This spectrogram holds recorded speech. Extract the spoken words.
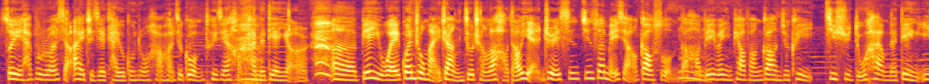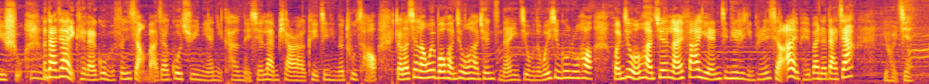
所以还不如让小爱直接开个公众号哈，就给我们推荐好看的电影儿。呃，别以为观众买账就成了好导演，这是辛金酸梅想要告诉我们的哈。嗯别以为你票房高，你就可以继续毒害我们的电影艺术。嗯那大家也可以来跟我们分享吧，在过去一年你看了哪些烂片啊？可以尽情的吐槽。找到新浪微博环球文化圈子楠以及我们的微信公众号环球文化圈来发言。今天是影评人小爱陪伴着大家，一会儿见。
